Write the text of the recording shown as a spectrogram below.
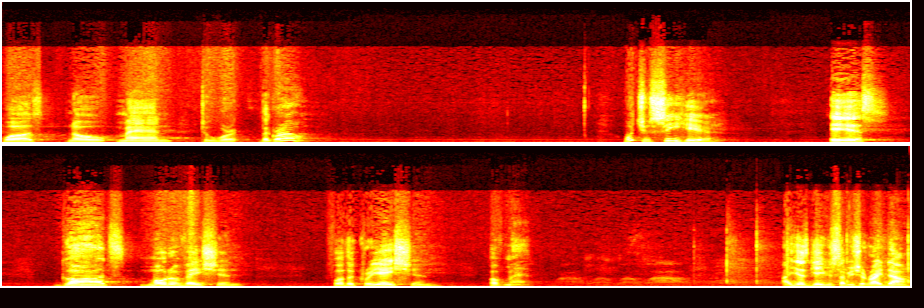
was no man to work the ground. What you see here is God's motivation for the creation of man. I just gave you something you should write down.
